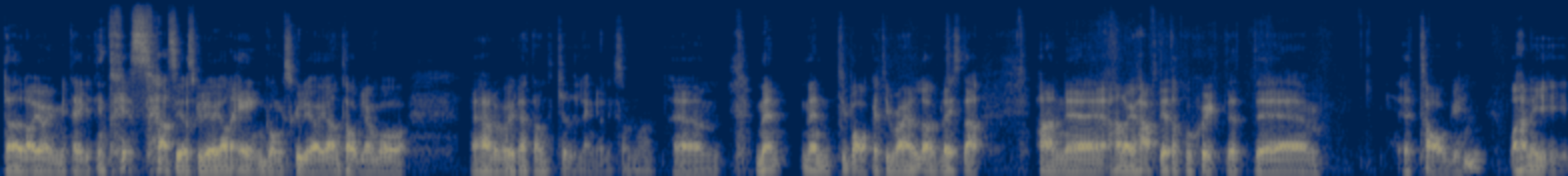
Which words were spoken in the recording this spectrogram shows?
dödar jag ju mitt eget intresse. Alltså jag skulle jag göra det en gång skulle jag ju antagligen vara Ja, då var ju detta inte kul längre liksom. Ehm, men, men tillbaka till Ryan Lovelace där. Han, eh, han har ju haft detta projektet eh, ett tag. Och han är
